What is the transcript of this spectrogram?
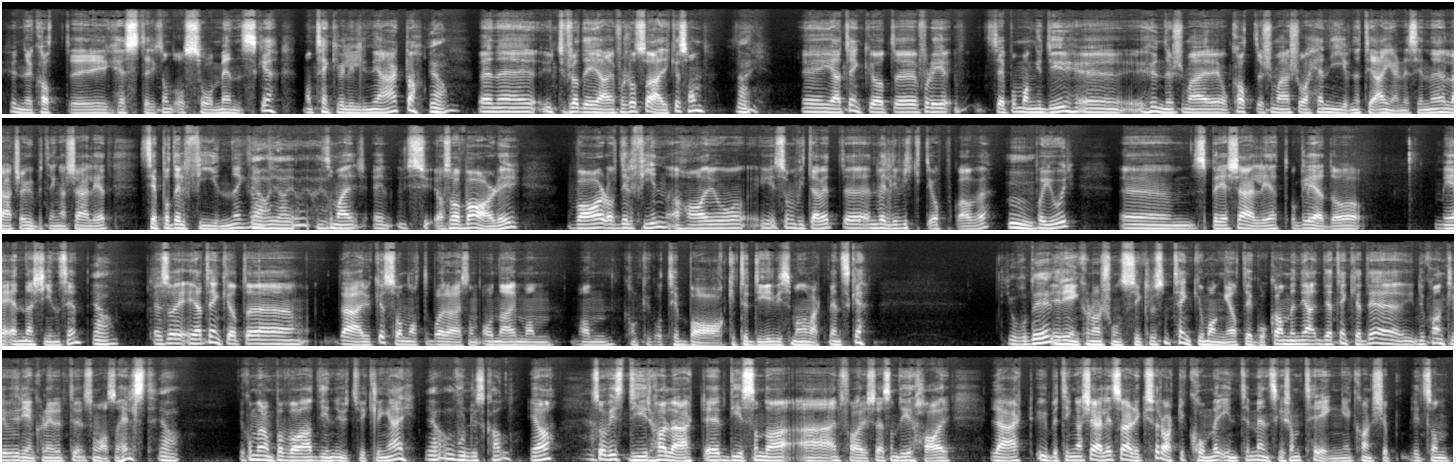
hunder, katter, hester, og så menneske. Man tenker veldig lineært. Ja. Men uh, ut ifra det jeg har forstått, så er det ikke sånn. Nei. Uh, Jeg tenker at, uh, fordi Se på mange dyr. Uh, Hunder som er, og katter som er så hengivne til eierne sine. Lært seg ubetinga kjærlighet. Se på delfinene. Ja, ja. Som er, altså Hvaler hval og delfin har jo, som vidt jeg vet, eh, en veldig viktig oppgave Mm. på jord. Eh, Spre kjærlighet og glede og, med energien sin. ja. Eh, Så jeg tenker at det er jo ikke sånn at det bare er sånn å nei, man, man kan ikke gå tilbake til dyr hvis man har vært menneske. Jo, det Reinkarnasjonssyklusen tenker jo mange at det går ikke an, men jeg, jeg tenker det, du kan egentlig reinkarnere som hva som helst. Ja. Det kommer an på hva din utvikling er. ja, og hvor du skal. Ja, Så hvis dyr har lært, eh, de som da er- erfarer seg som dyr, har lært ubetinga kjærlighet, så er det ikke så rart de kommer inn til mennesker som trenger kanskje litt sånn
